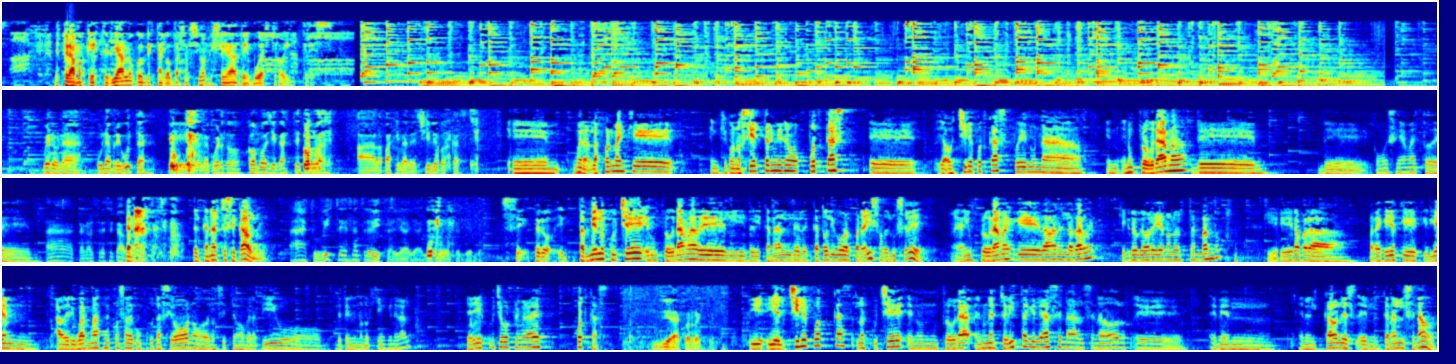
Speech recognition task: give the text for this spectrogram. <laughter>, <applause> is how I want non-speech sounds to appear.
Esperamos que este diálogo, que esta conversación sea de vuestro interés. Bueno, una, una pregunta, eh, no me acuerdo, ¿cómo llegaste tú a, a la página de Chile Podcast? Eh, bueno, la forma en que en que conocí el término podcast eh, o Chile Podcast fue en una en, en un programa de de ¿cómo se llama esto de Ah, Canal 13 Cable. canal del canal 13 Cable. Ah, tuviste esa entrevista, ya, ya, ya estoy entendiendo. Sí, pero eh, también lo escuché en un programa del, del canal del Católico Valparaíso, del UCB. Eh, Hay un programa que daban en la tarde, que creo que ahora ya no lo están dando, <laughs> que era para, para aquellos que querían averiguar más de cosas de computación o de los sistemas operativos o de tecnología en general. Y ahí escuché por primera vez podcast. Ya, correcto. Y, y el Chile Podcast lo escuché en un programa, en una entrevista que le hacen al senador eh, en el en el cable, en el canal del Senado,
